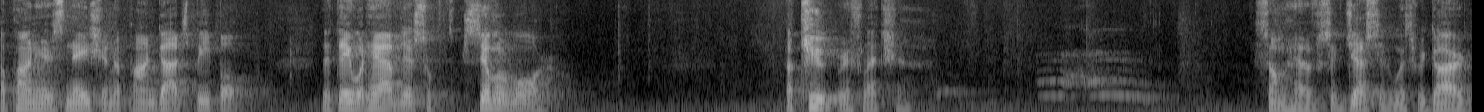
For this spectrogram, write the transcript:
upon his nation, upon God's people, that they would have this civil war. Acute reflection. Some have suggested with regard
